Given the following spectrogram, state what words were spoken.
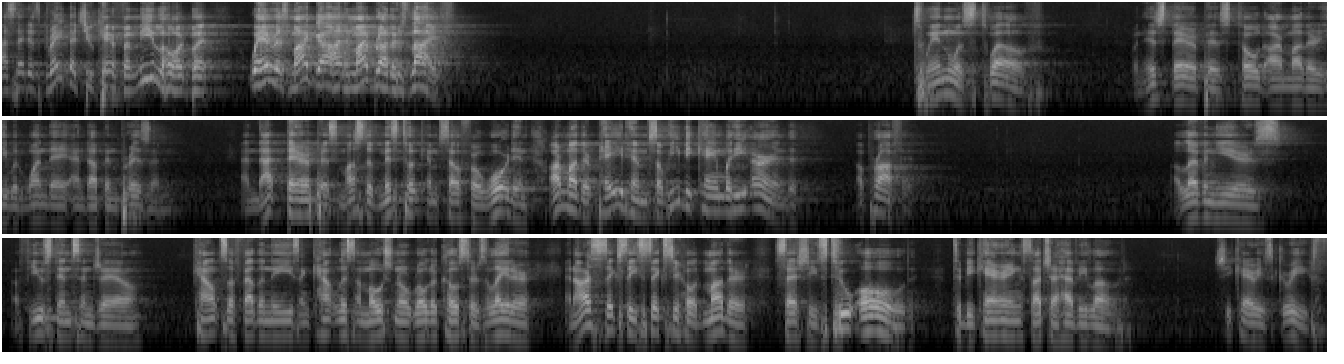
I said, It's great that you care for me, Lord, but where is my God in my brother's life? Twin was 12 when his therapist told our mother he would one day end up in prison. And that therapist must have mistook himself for warden. Our mother paid him, so he became what he earned a prophet. 11 years, a few stints in jail, counts of felonies, and countless emotional roller coasters later, and our 66 year old mother says she's too old to be carrying such a heavy load. She carries grief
